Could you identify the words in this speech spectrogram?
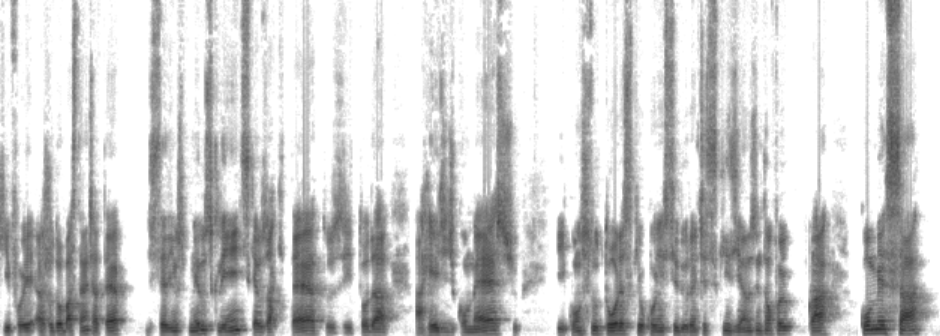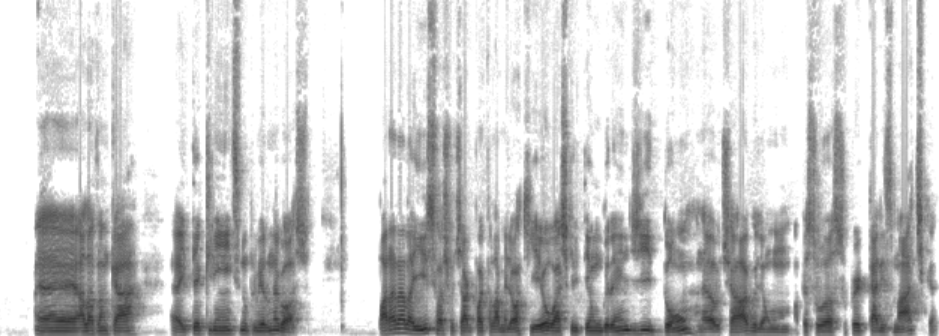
que foi ajudou bastante até de serem os primeiros clientes, que eram os arquitetos e toda a rede de comércio e construtoras que eu conheci durante esses 15 anos. Então, foi para começar é, a alavancar é, e ter clientes no primeiro negócio. Paralelo a isso, eu acho que o Thiago pode falar melhor que eu, eu acho que ele tem um grande dom, né, o Thiago, ele é um, uma pessoa super carismática,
